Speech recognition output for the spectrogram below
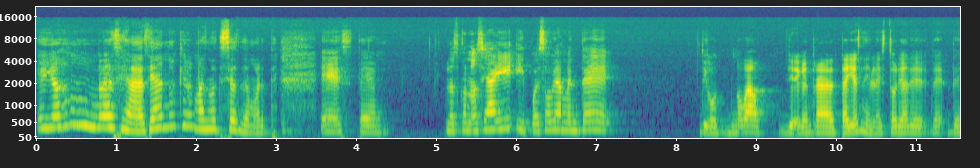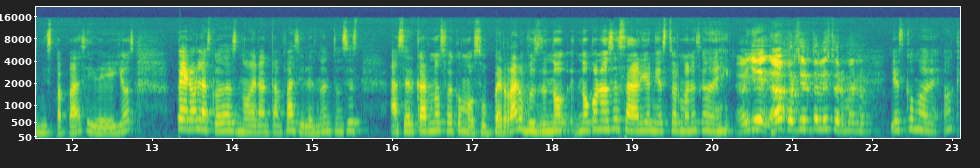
Y yo, "Mm, gracias, ya no quiero más noticias de muerte. Este, los conocí ahí y pues obviamente, digo, no voy a entrar a detalles ni en la historia de, de- de mis papás y de ellos, pero las cosas no eran tan fáciles, ¿no? Entonces, acercarnos fue como súper raro, pues no, no conoces a alguien y es tu hermano, es como de, Oye, ah, por cierto, él es tu hermano. y es como de, ok,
